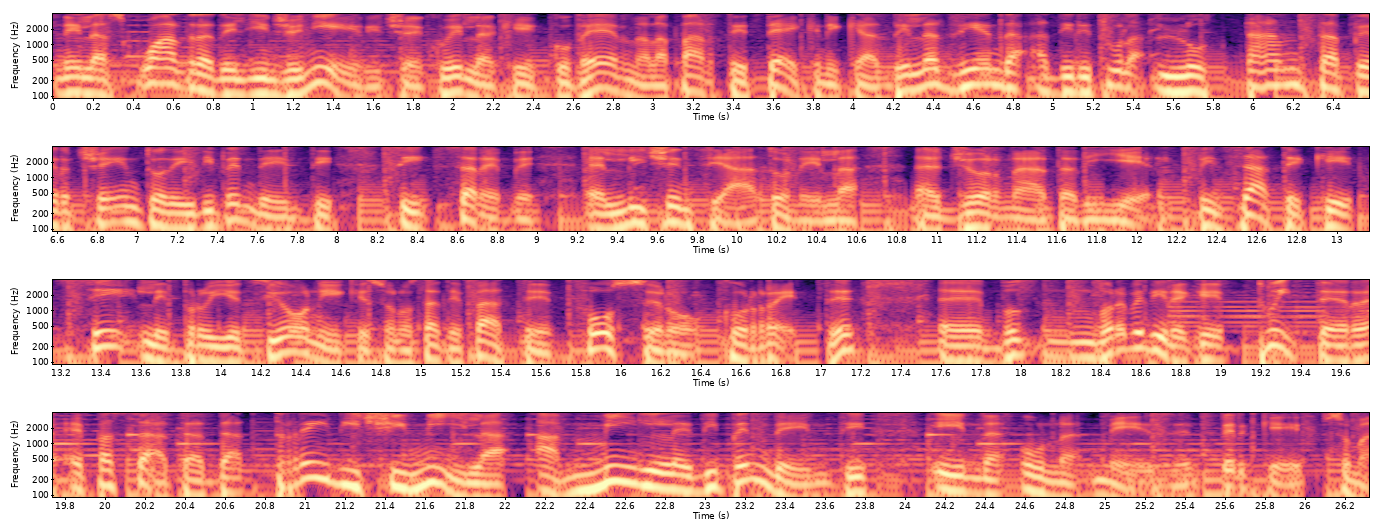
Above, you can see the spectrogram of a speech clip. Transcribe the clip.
nella squadra degli ingegneri, cioè quella che governa la parte tecnica dell'azienda, addirittura l'80% dei dipendenti si sarebbe eh, licenziato nella eh, giornata di ieri. Pensate che se le proiezioni che sono state fatte fossero corrette, eh, vorrebbe dire che Twitter è passata da 13.000 a 1.000 dipendenti in un mese, perché insomma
